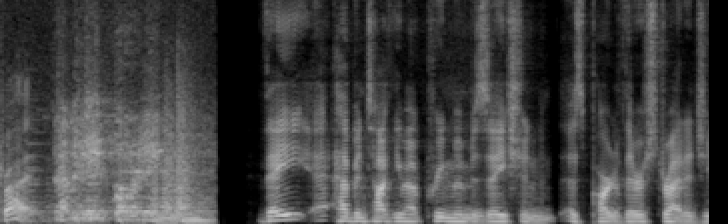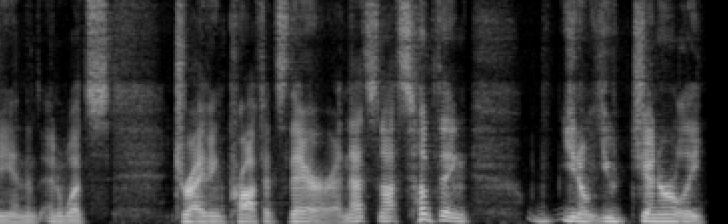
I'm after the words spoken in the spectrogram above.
Try it. WD 40 they have been talking about premiumization as part of their strategy and, and what's driving profits there. And that's not something, you know, you generally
